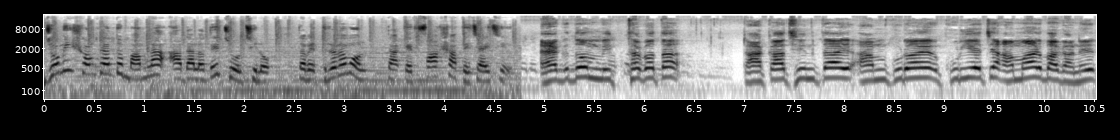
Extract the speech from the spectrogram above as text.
জমি সংক্রান্ত মামলা আদালতে চলছিল তবে তৃণমূল তাকে ফাঁসাতে চাইছে। একদম মিথ্যা কথা। টাকা ছিনতাই আম কুড়ায় কুড়িয়েছে আমার বাগানের।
